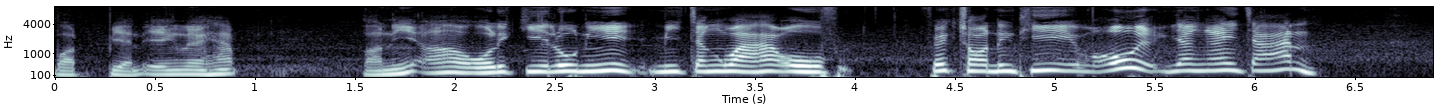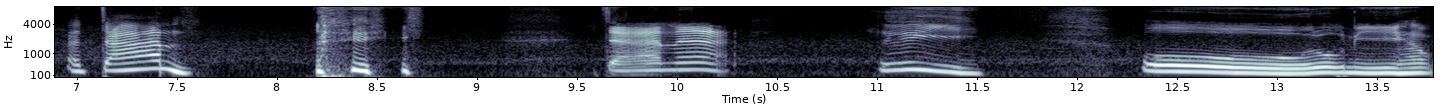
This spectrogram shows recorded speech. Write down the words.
บอดเปลี่ยนเองเลยครับ ตอนนี้อ้าวโอริกิลูกนี้มีจังหวะโอ้เฟกช็อตหนึ่งทีโอ้ยยังไงจานอาจารย์ จานน่ะเฮ้ยโอ้ลูกนี้ครับ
